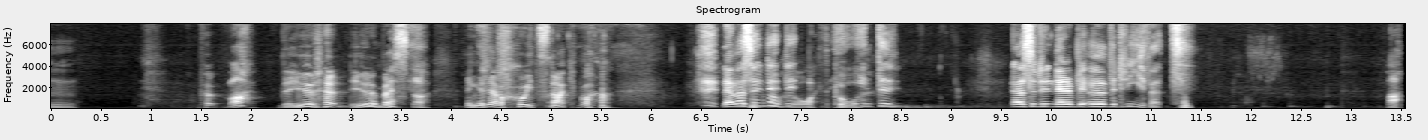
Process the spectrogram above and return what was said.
Mm. Va? Det är ju det, är ju det bästa. Inget jävla skitsnack bara. Nej, men alltså, det, det, Rakt på. inte... Alltså, det, när det blir överdrivet. Va?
